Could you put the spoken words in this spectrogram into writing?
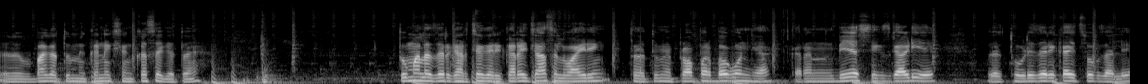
तर बघा तुम्ही कनेक्शन कसं घेतोय. तुम्हाला जर घरच्या घरी करायची असेल वायरिंग तर तुम्ही प्रॉपर बघून घ्या. कारण बी एस सिक्स गाडी आहे. जर थोडी जरी काही चूक झाली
